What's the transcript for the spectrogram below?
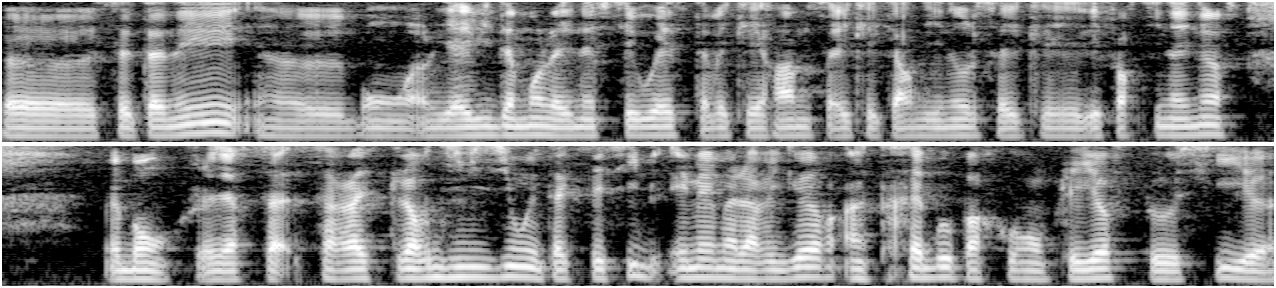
euh, cette année. Euh, bon, il y a évidemment la NFC West avec les Rams, avec les Cardinals, avec les, les 49ers. Mais bon, je veux dire, ça, ça, reste leur division est accessible et même à la rigueur, un très beau parcours en playoff peut aussi euh,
